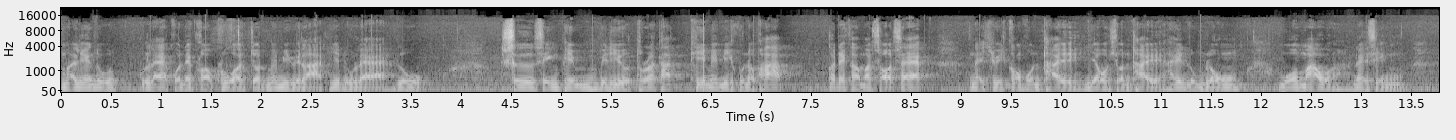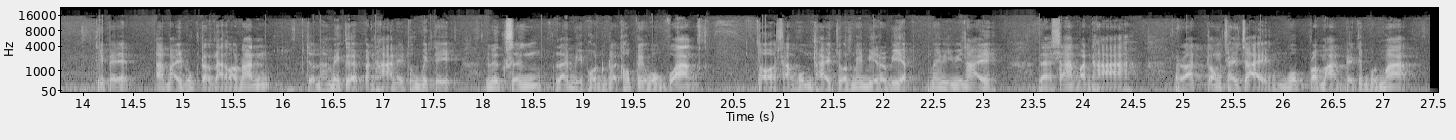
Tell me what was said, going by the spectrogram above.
มาเลี้ยงดูแลคนในครอบครัว จนไม่มีเวลาที่จะดูแลลูก สื่อสิ่งพิมพ์ วิทยุโทรทัศน์ที่ไม่มีคุณภาพ ก็ได้เข้ามาสอดแทรกในชีวิตของคนไทย เยาวชนไทยให้ลุ่มหลง มัวเมาในสิ่งที่เป็นอบายมุกต่างๆ เหล่านั้น จนทำให้เกิดปัญหาในทุกมิติ ลึกซึ้งและมีผลกระทบในวงกว้าง ต่อสังคมไทยจนไม่มีระเบียบ ไม่มีวินัย และสร้างปัญหา รัฐต้องใช้จ่ายงบประมาณเป็นจำนวนมาก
